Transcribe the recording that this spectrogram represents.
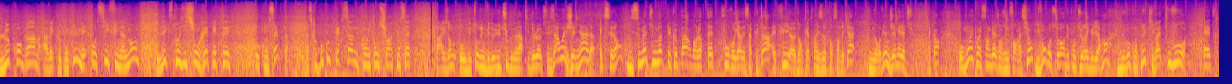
le programme avec le contenu, mais aussi finalement l'exposition répétée au concept. Parce que beaucoup de personnes, quand ils tombent sur un concept, par exemple au détour d'une vidéo YouTube ou d'un article de log, se disent Ah ouais, génial, excellent. Ils se mettent une note quelque part dans leur tête pour regarder ça plus tard, et puis euh, dans 99% des cas, ils ne reviennent jamais là-dessus. D'accord? Au moins, quand ils s'engagent dans une formation, ils vont recevoir du contenu régulièrement, du nouveau contenu qui va toujours être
